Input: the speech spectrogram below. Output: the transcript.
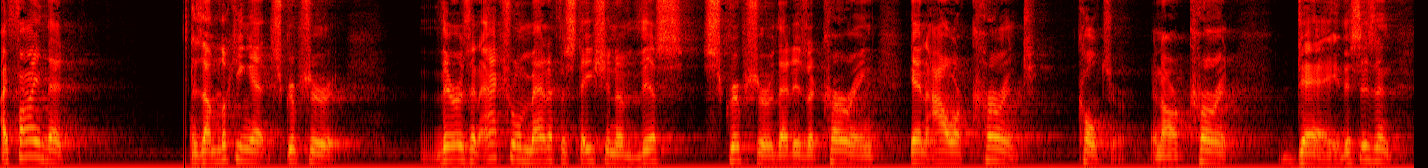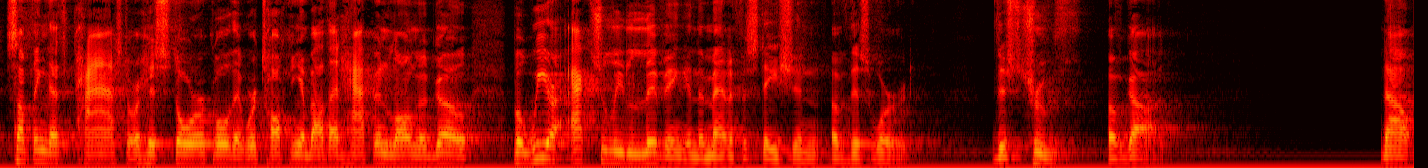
I find that as I'm looking at Scripture, there is an actual manifestation of this Scripture that is occurring in our current culture in our current day. This isn't something that's past or historical that we're talking about that happened long ago, but we are actually living in the manifestation of this word, this truth of God. Now,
